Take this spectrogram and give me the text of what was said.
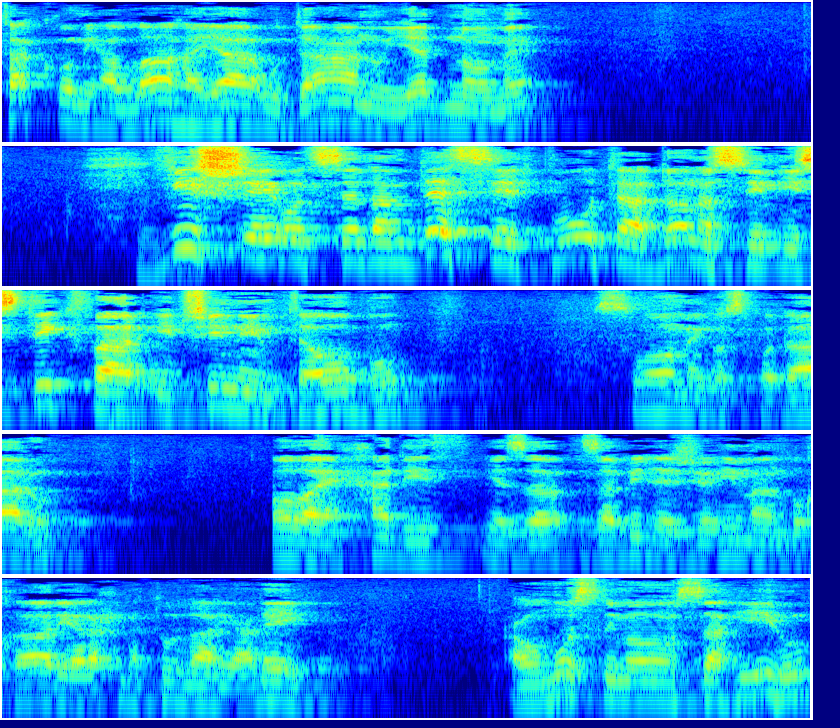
Tako mi Allaha ja u danu jednome više od sedamdeset puta donosim istikfar i činim te obu svome gospodaru. Ovaj hadith je zabilježio imam Buharija rahmatullahi alejhi. A u muslimovom sahihu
